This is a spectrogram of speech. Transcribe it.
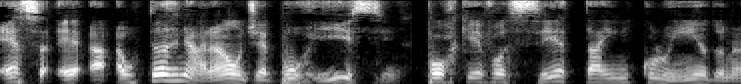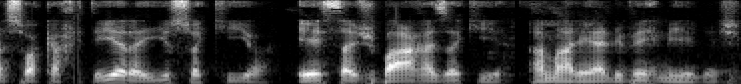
essa é a, o turnaround é burrice porque você está incluindo na sua carteira isso aqui, ó, essas barras aqui, amarela e vermelhas.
